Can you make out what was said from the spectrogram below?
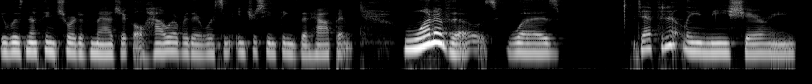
It was nothing short of magical. However, there were some interesting things that happened. One of those was definitely me sharing,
